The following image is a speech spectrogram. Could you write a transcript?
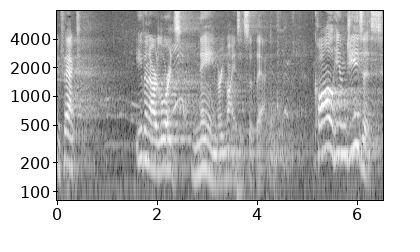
In fact, even our Lord's name reminds us of that. Call him Jesus,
